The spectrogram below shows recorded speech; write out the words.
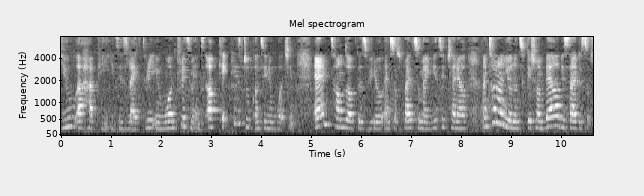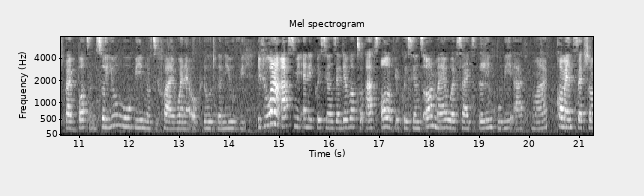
you are happy. It is like three in one treatment. Okay please do continue watching. And thumbs up this video and subscribe to my youtube channel. And turn on your notification bell beside the subscribe button so you will be notified when i upload a new video. If you want to ask me any questions endeavor to ask all of your questions on my website. The link will be at my comment section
